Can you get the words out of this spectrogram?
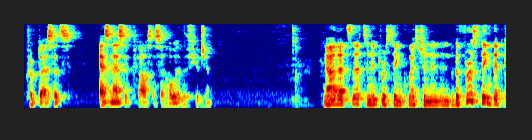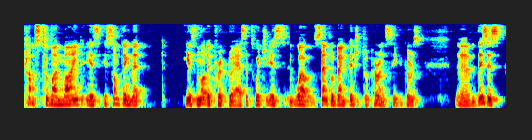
crypto assets as an asset class as a whole in the future? Yeah, that's that's an interesting question, and, and the first thing that comes to my mind is is something that is not a crypto asset, which is, well, central bank digital currency, because um, this is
